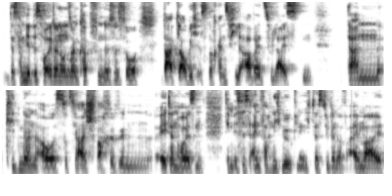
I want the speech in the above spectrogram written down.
Das haben wir bis heute in unseren Köpfen. Das ist so, da glaube ich, ist noch ganz viel Arbeit zu leisten, dann Kindern aus sozial schwacheren Elternhäusern, denen ist es einfach nicht möglich, dass du dann auf einmal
